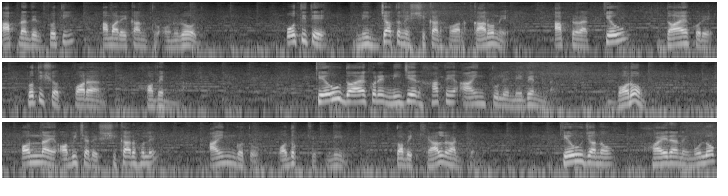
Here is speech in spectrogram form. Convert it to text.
আপনাদের প্রতি আমার একান্ত অনুরোধ, অতীতে নির্যাতনের শিকার হওয়ার কারণে আপনারা কেউ দয়া করে প্রতিশোধ পরায়ণ হবেন না। কেউ দয়া করে নিজের হাতে আইন তুলে নেবেন না। বরং অন্যায় অবিচারের শিকার হলে আইনগত পদক্ষেপ নিন, তবে খেয়াল রাখবেন, কেউ যেন হয়রানিমূলক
